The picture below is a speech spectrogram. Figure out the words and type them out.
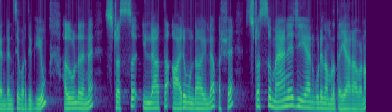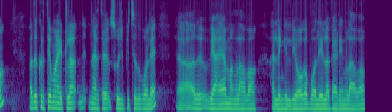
ടെൻഡൻസി വർദ്ധിപ്പിക്കും. അതുകൊണ്ട് തന്നെ സ്ട്രെസ്സ് ഇല്ലാത്ത ആരും ഉണ്ടാകില്ല. പക്ഷേ സ്ട്രെസ്സ് മാനേജ് ചെയ്യാൻ കൂടി നമ്മൾ തയ്യാറാവണം. അത് കൃത്യമായിട്ടുള്ള നേരത്തെ സൂചിപ്പിച്ചതുപോലെ അത് വ്യായാമങ്ങളാവാം അല്ലെങ്കിൽ യോഗ പോലെയുള്ള കാര്യങ്ങളാവാം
